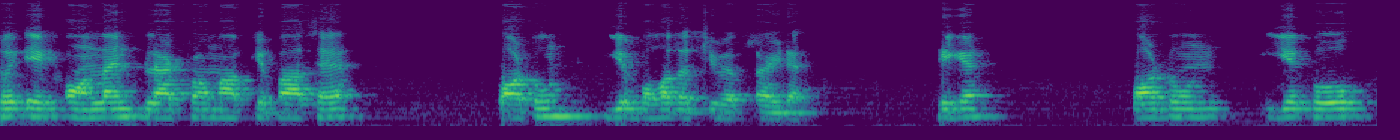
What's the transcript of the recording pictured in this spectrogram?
तो एक ऑनलाइन प्लेटफॉर्म आपके पास है पॉटून ये बहुत अच्छी वेबसाइट है, ठीक है? पॉटून ये कोक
